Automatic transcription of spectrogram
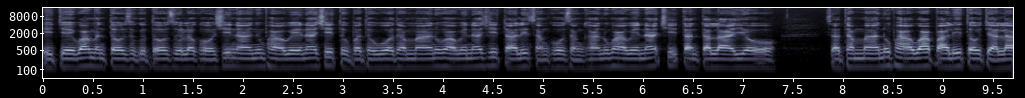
อิเจวะมันโตสุกุโตสุลโคชินานุภาเวนะชิตุปัทโวธรรมานุภาเวนะชิตาลิสังโฆสังฆานุภาเวนะชิตันตลายโย สัทธรรมานุภาวะปาลิโตจารา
